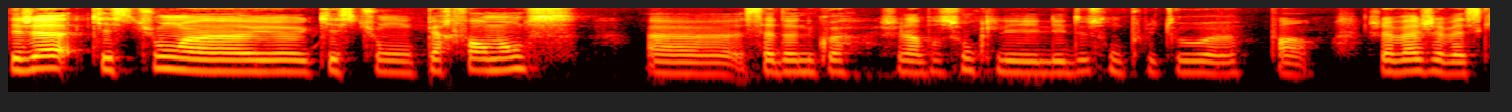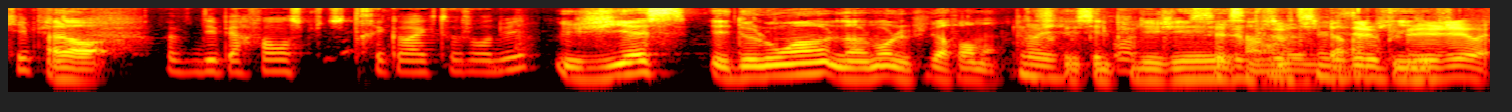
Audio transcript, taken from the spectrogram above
Déjà, question, euh, question performance, euh, ça donne quoi? J'ai l'impression que les, les deux sont plutôt... euh, Enfin, Java, JavaScript, Alors, des performances plutôt très correctes aujourd'hui. JS est de loin normalement le plus performant. Parce que c'est le plus Ouais. léger, C'est le plus optimisé, le plus léger, ouais.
